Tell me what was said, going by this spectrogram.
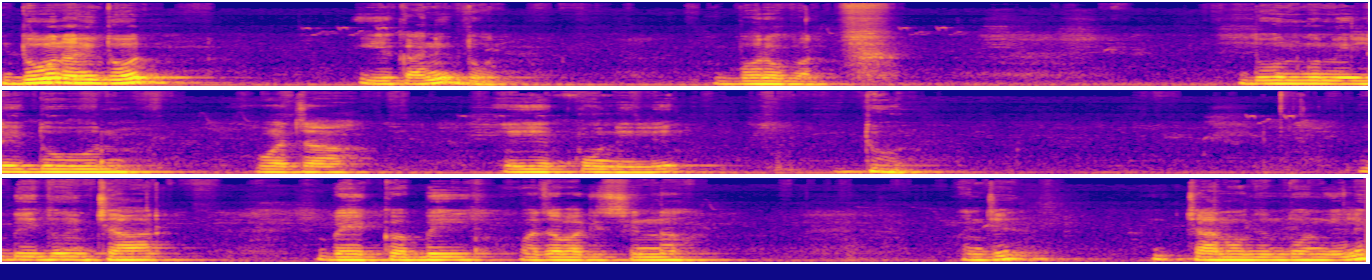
दोन आणि दोन एक आणि दोन. बरोबर. दोन गुणिले दोन वजा एक गुणिले दोन. बे दोन चार बेक बे वजाबाकी चिन्ह. म्हणजे चारमधून दोन गेले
